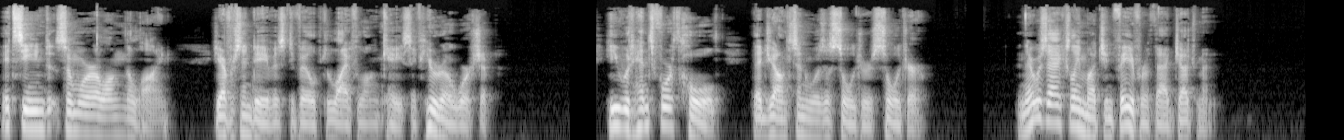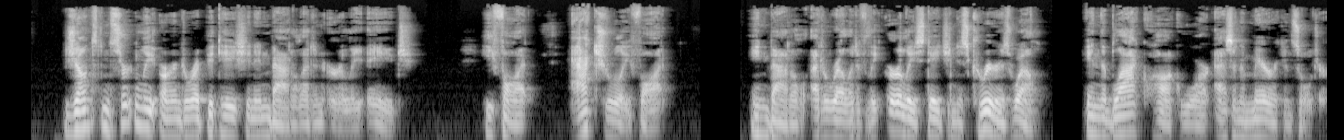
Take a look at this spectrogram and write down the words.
It seemed that somewhere along the line, Jefferson Davis developed a lifelong case of hero worship. He would henceforth hold that Johnston was a soldier's soldier. And there was actually much in favor of that judgment. Johnston certainly earned a reputation in battle at an early age. He fought, actually fought, in battle at a relatively early stage in his career as well, in the Black Hawk War as an American soldier.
